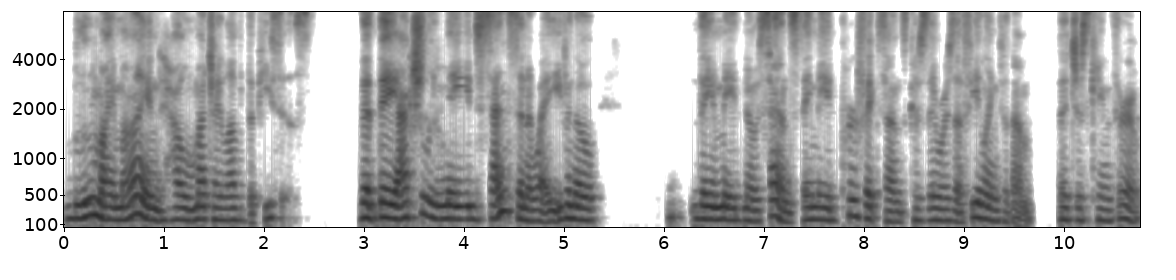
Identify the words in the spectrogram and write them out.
blew my mind how much I loved the pieces, that they actually made sense in a way, even though they made no sense. They made perfect sense because there was a feeling to them that just came through.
